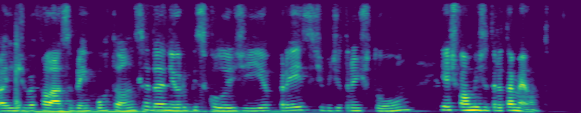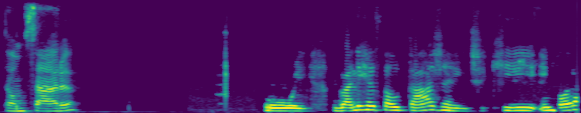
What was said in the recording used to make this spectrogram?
a gente vai falar sobre a importância da neuropsicologia para esse tipo de transtorno e as formas de tratamento. Então, Sara. Oi. Vale ressaltar, gente, que embora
